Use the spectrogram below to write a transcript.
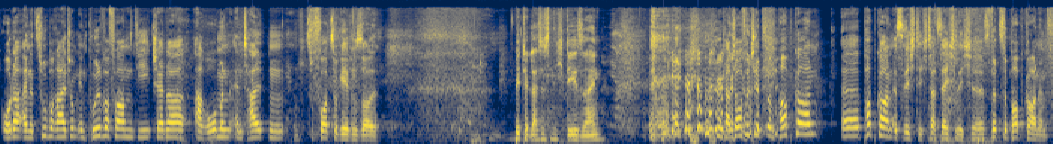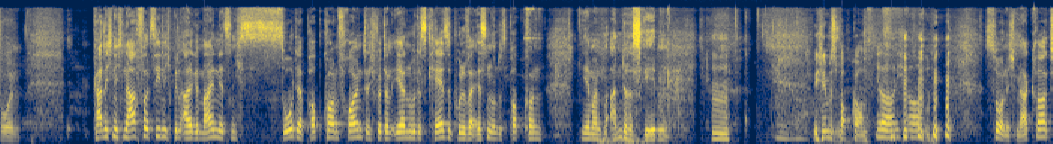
Oder eine Zubereitung in Pulverform, die Cheddar-Aromen enthalten, zuvorzugeben soll. Bitte lass es nicht D sein. Kartoffelchips und Popcorn. Äh, Popcorn ist richtig, tatsächlich. Äh, Es wird zu Popcorn empfohlen. Kann ich nicht nachvollziehen. Ich bin allgemein jetzt nicht so der Popcorn-Freund. Ich würde dann eher nur das Käsepulver essen und das Popcorn jemandem anderes geben. Ich nehme das Popcorn. Ja, ich auch. So, und ich merke gerade,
